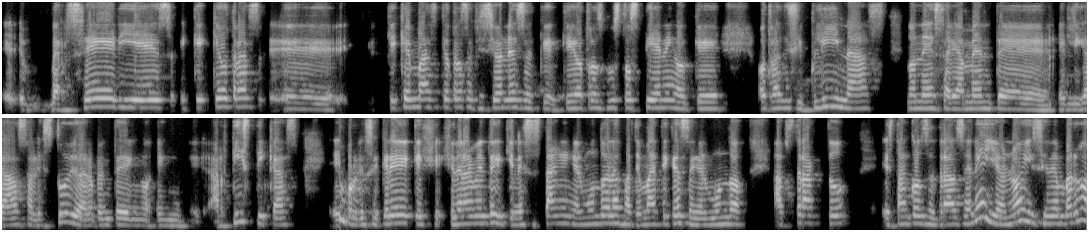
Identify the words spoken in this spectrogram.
eh, ver series, ¿qué, otras, eh, qué, más, qué otras aficiones, qué, otros gustos tienen o qué otras disciplinas, no necesariamente ligadas al estudio, de repente en, en artísticas, eh, porque se cree que generalmente quienes están en el mundo de las matemáticas, en el mundo abstracto, están concentrados en ello, ¿no? Y sin embargo,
